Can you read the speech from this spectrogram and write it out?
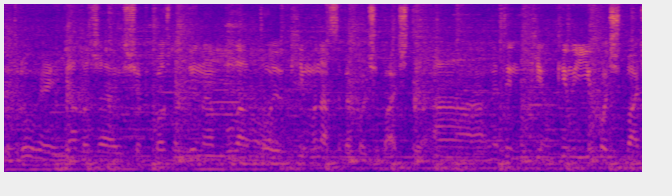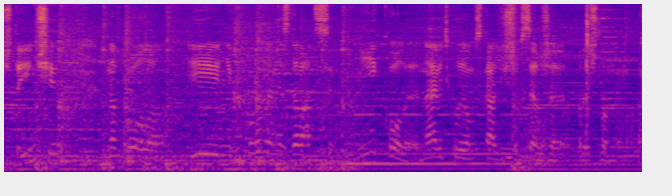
По-друге, я бажаю, щоб кожна людина була тою, ким вона себе хоче бачити, а не тим, ким, ким її хочуть бачити інші навколо. І ніколи не здаватися. Ніколи, навіть коли вам скажуть, що все вже пройшло мимо.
